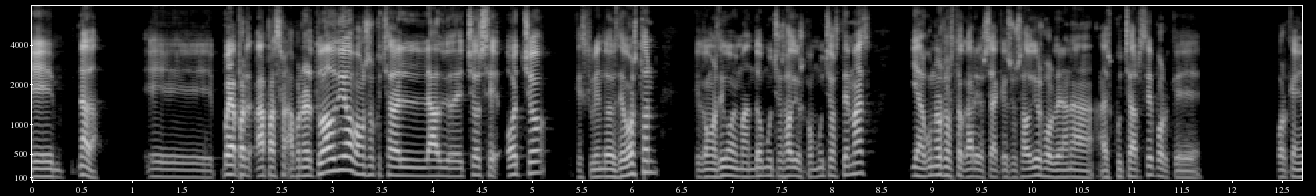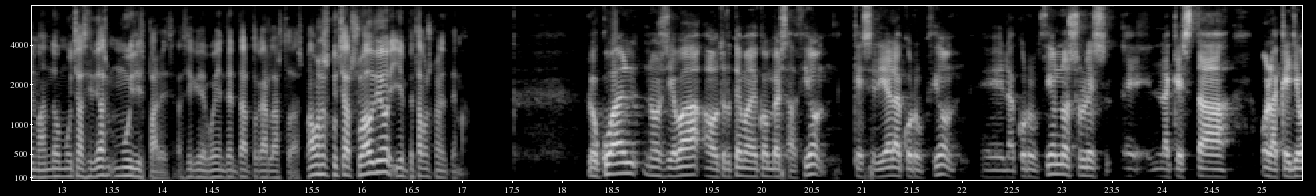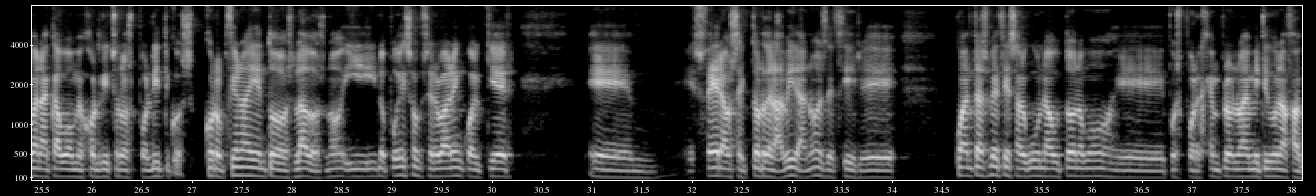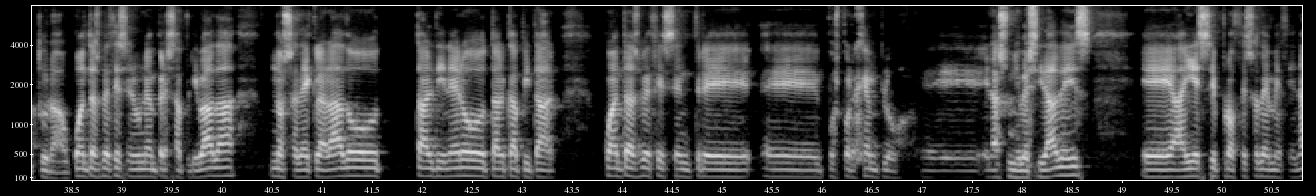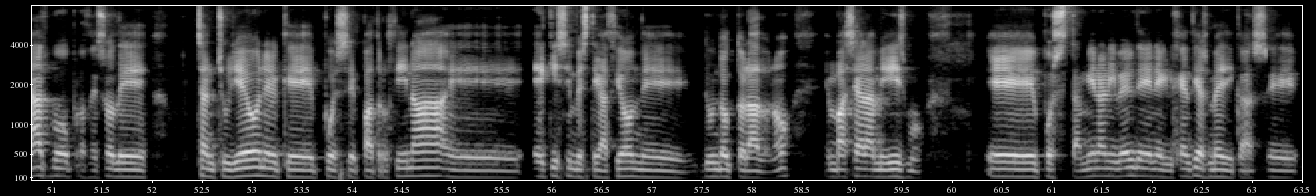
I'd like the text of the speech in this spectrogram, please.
nada, eh, voy a, a, poner tu audio, vamos a escuchar el audio de Chose 8, que escribiendo desde Boston, que como os digo me mandó muchos audios con muchos temas y algunos los tocaré, o sea que sus audios volverán a, escucharse porque, porque me mandó muchas ideas muy dispares, así que voy a intentar tocarlas todas. Vamos a escuchar su audio y empezamos con el tema. Lo cual nos lleva a otro tema de conversación, que sería la corrupción. Eh, la corrupción no solo es la que está o la que llevan a cabo, mejor dicho, los políticos. Corrupción hay en todos lados, ¿no? Y lo puedes observar en cualquier eh, esfera o sector de la vida, ¿no? Es decir, eh, cuántas veces algún autónomo, eh, pues por ejemplo, no ha emitido una factura, o cuántas veces en una empresa privada no se ha declarado tal dinero, tal capital. Cuántas veces entre, pues por ejemplo, en las universidades hay ese proceso de mecenazgo, proceso de, chanchulleo en el que pues se patrocina eh, X investigación de, un doctorado, ¿no? En base al amiguismo. Eh, pues también a nivel de negligencias médicas. Eh,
